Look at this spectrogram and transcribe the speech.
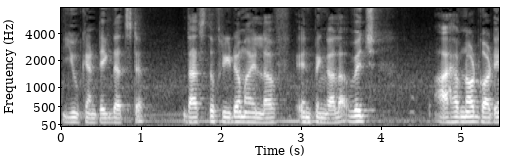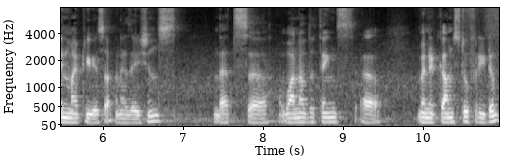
you can take that step. That's the freedom I love in Pingala, which I have not got in my previous organizations. That's uh, one of the things uh, when it comes to freedom.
